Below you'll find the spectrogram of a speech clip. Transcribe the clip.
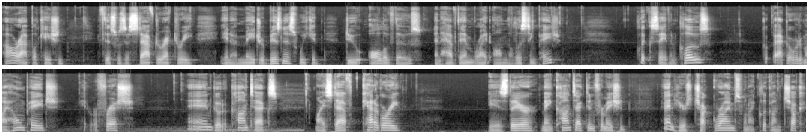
our application. If this was a staff directory in a major business, we could do all of those and have them right on the listing page. Click Save and Close. Go back over to my home page, hit refresh, and go to Contacts. My staff category is there, main contact information, and here's Chuck Grimes. When I click on Chuck,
